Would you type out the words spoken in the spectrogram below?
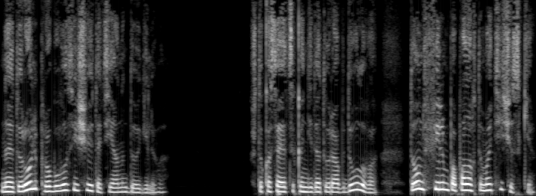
На эту роль пробовалась еще и Татьяна Догилева. Что касается кандидатуры Абдулова, то он в фильм попал автоматически.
